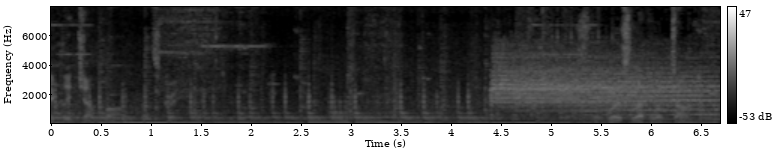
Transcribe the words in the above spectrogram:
Automatically jump on. That's great. It's the worst level of donkey.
